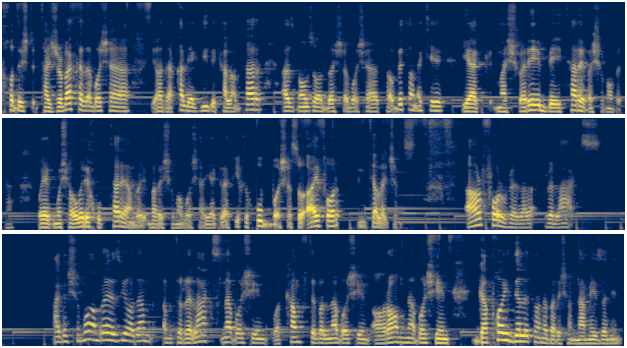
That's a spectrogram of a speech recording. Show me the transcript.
خودش تجربه کرده باشه یا حداقل یک دید کلانتر از موضوعات داشته باشه تا بتانه که یک مشوره بهتر به شما بده و یک مشاور خوبتر برای شما باشه یک رفیق خوب باشه. So I for intelligence. R for relax. اگر شما امروز از این آدم ریلکس نباشین و کمفتبل نباشین آرام نباشین گپای دلتان برشان نمی‌زنین.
